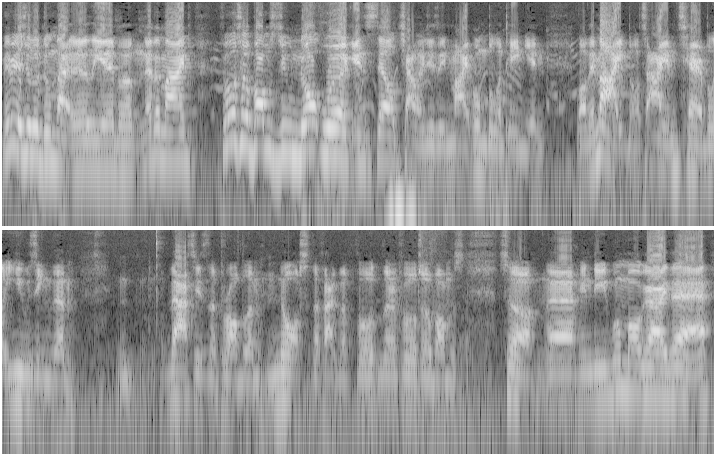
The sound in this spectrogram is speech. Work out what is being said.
Maybe I should have done that earlier, but never mind. Photo bombs do not work in stealth challenges, in my humble opinion. Well, they might, but I am terrible at using them. That is the problem, not the fact that there are photo bombs. So, uh, indeed, one more guy there.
